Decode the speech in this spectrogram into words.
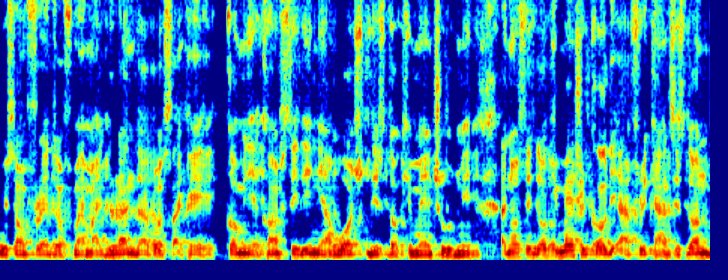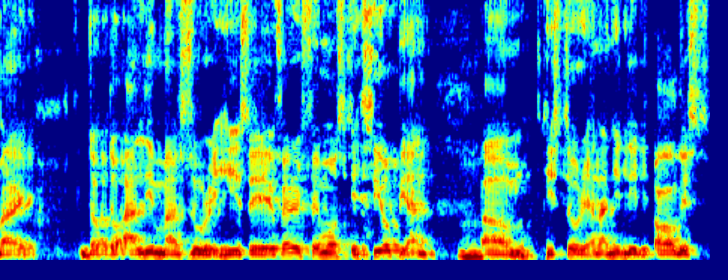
with some friends of mine. My granddad was like, "Hey, come here, come sit in here and watch this documentary with me." And it was a documentary called The Africans. It's done by Dr. Ali Mazrui. He's a very famous Ethiopian mm-hmm. um, historian, and he did all this.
